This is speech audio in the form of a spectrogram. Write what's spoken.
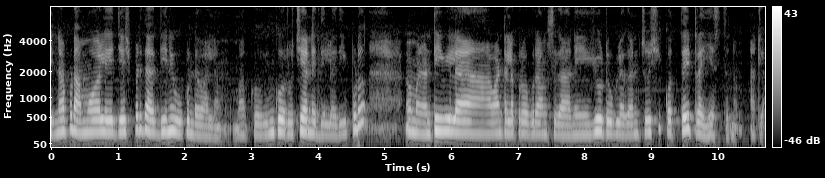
చిన్నప్పుడు అమ్మ వాళ్ళు ఏది చేసి పెడితే అది తిని ఊకుండే వాళ్ళం. మాకు ఇంకో రుచి అనేది తెలియదు ఇప్పుడు మనం టీవీలో వంటల ప్రోగ్రామ్స్ కానీ యూట్యూబ్లో కానీ చూసి కొత్తవి ట్రై చేస్తున్నాం. అట్లా.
